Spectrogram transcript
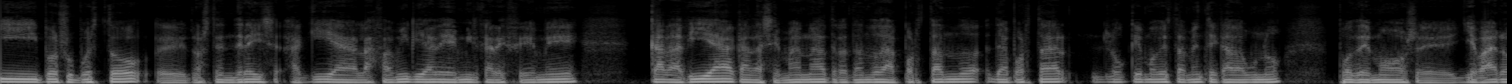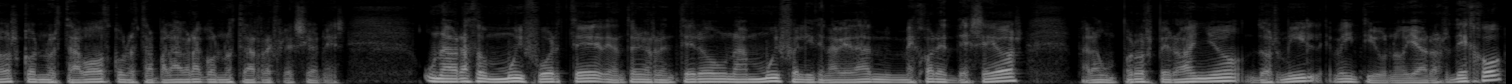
Y por supuesto, eh, nos tendréis aquí a la familia de Emilcar FM cada día, cada semana, tratando de, aportando, de aportar lo que modestamente cada uno podemos eh, llevaros con nuestra voz, con nuestra palabra, con nuestras reflexiones. Un abrazo muy fuerte de Antonio Rentero, una muy feliz Navidad, mejores deseos para un próspero año 2021. Y ahora os dejo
